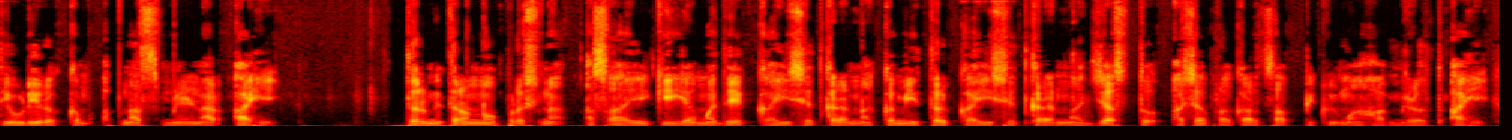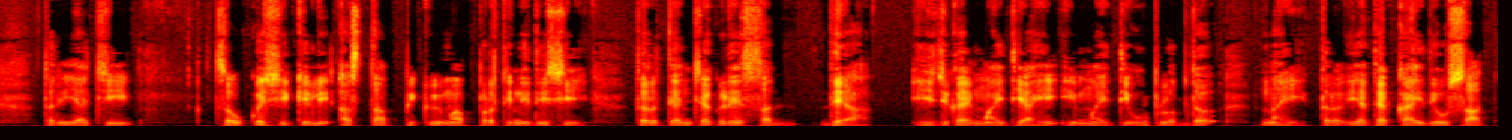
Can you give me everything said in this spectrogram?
तेवढी रक्कम आपणास मिळणार आहे. तर मित्रांनो प्रश्न असा आहे की यामध्ये काही शेतकऱ्यांना कमी तर काही शेतकऱ्यांना जास्त अशा प्रकारचा पीक विमा हा मिळत आहे. तर याची चौकशी केली असता पीक विमा प्रतिनिधीशी तर त्यांच्याकडे सध्या ही जी काही माहिती आहे ही माहिती उपलब्ध नाही. तर येत्या काही दिवसात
